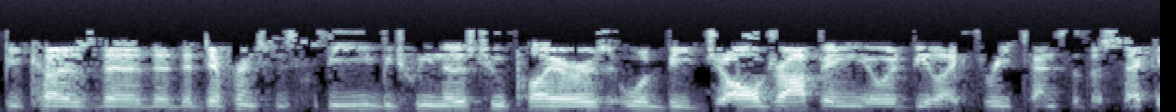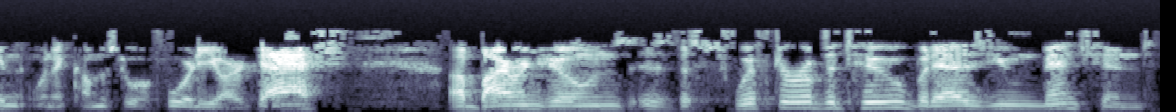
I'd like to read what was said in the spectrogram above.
because the, the the difference in speed between those two players would be jaw dropping. It would be like three tenths of a second when it comes to a 40 yard dash. Uh, Byron Jones is the swifter of the two, but as you mentioned,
